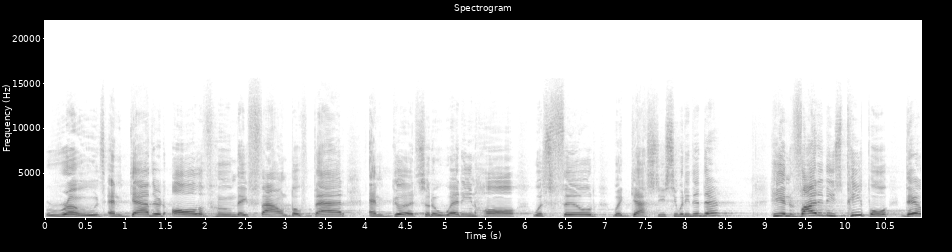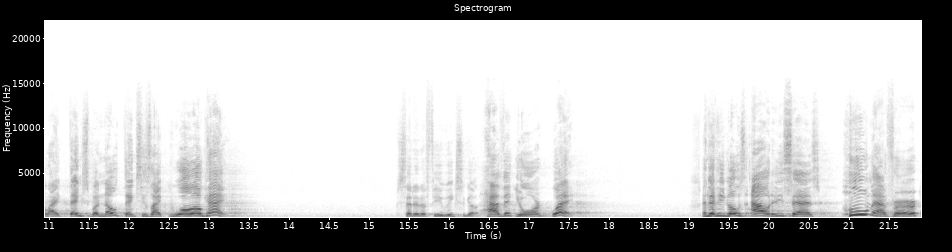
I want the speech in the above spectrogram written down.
roads and gathered all of whom they found, both bad and good. So the wedding hall was filled with guests. Do you see what he did there? He invited these people. They're like, Thanks, but no thanks. He's like, Well, okay. Said it a few weeks ago. Have it your way. And then he goes out and he says, Whomever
